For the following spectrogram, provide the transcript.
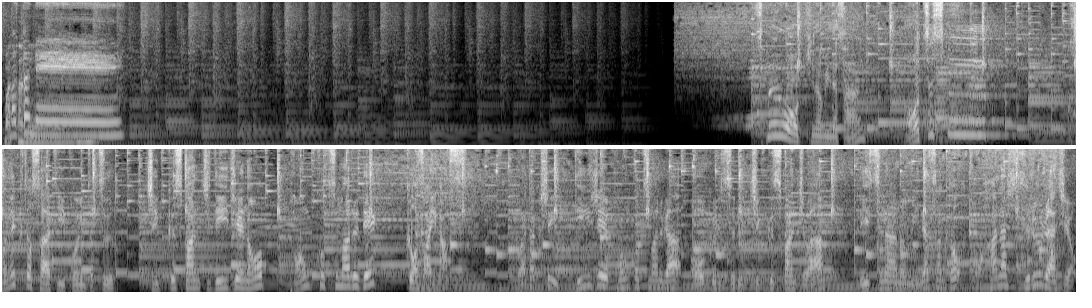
またねプーンをお聞きの皆さんおつスプーンコネクト30ポイント2チックスパンチ DJ のポンコツ丸でございます。私 DJ ポンコツ丸がお送りするチックスパンチはリスナーの皆さんとお話しするラジオ。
